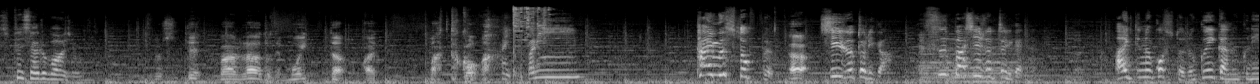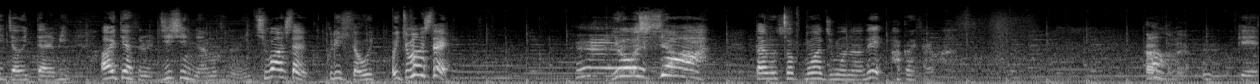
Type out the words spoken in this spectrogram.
スペシャルバージョン。そしてバラードでもう一打はい待っとこう。はいバリーン。タイムストップ。あ。シールドトリガー。スーパーシールドトリガーだ相手のコスト6以下のクリーチャーを1体選び相手はそれ自身の山札の一番下にクリスタを置い一番下へ。よっしゃー。タイムストップは呪文なので破壊されます。タエンドだようんオッケー。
